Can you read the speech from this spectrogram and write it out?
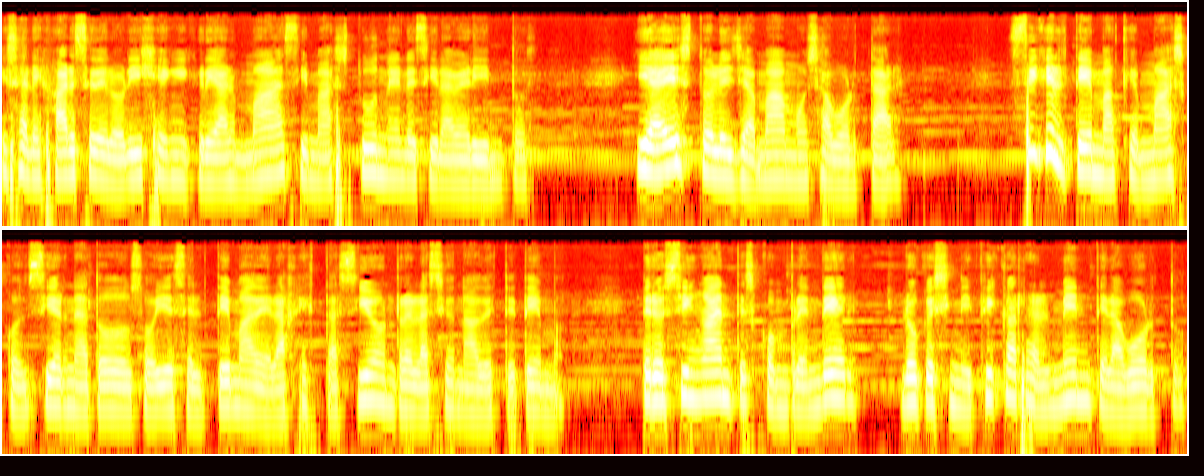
es alejarse del origen y crear más y más túneles y laberintos. Y a esto le llamamos abortar. Sé que el tema que más concierne a todos hoy es el tema de la gestación relacionado a este tema, pero sin antes comprender lo que significa realmente el aborto.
